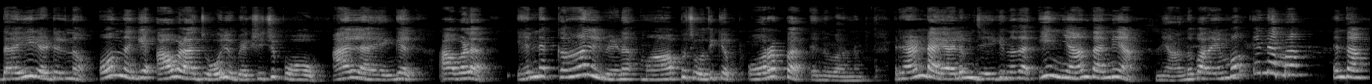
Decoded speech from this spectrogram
ധൈര്യമായിട്ടിരുന്നോ ഒന്നെങ്കിൽ അവൾ ആ ജോലി ഉപേക്ഷിച്ചു പോവും. അല്ല എങ്കിൽ അവൾ എന്റെ കാലിൽ വീണ് മാപ്പ് ചോദിക്കും ഉറപ്പ് എന്ന് പറഞ്ഞു. രണ്ടായാലും ജയിക്കുന്നത് ഈ ഞാൻ തന്നെയാ. ഞാൻ എന്ന് പറയുമ്പോ എന്റെ അമ്മ എന്താ?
